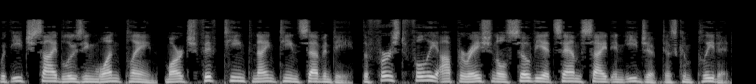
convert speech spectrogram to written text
with each side losing one plane. March 15, 1970, the first fully operational Soviet SAM site in Egypt is completed.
